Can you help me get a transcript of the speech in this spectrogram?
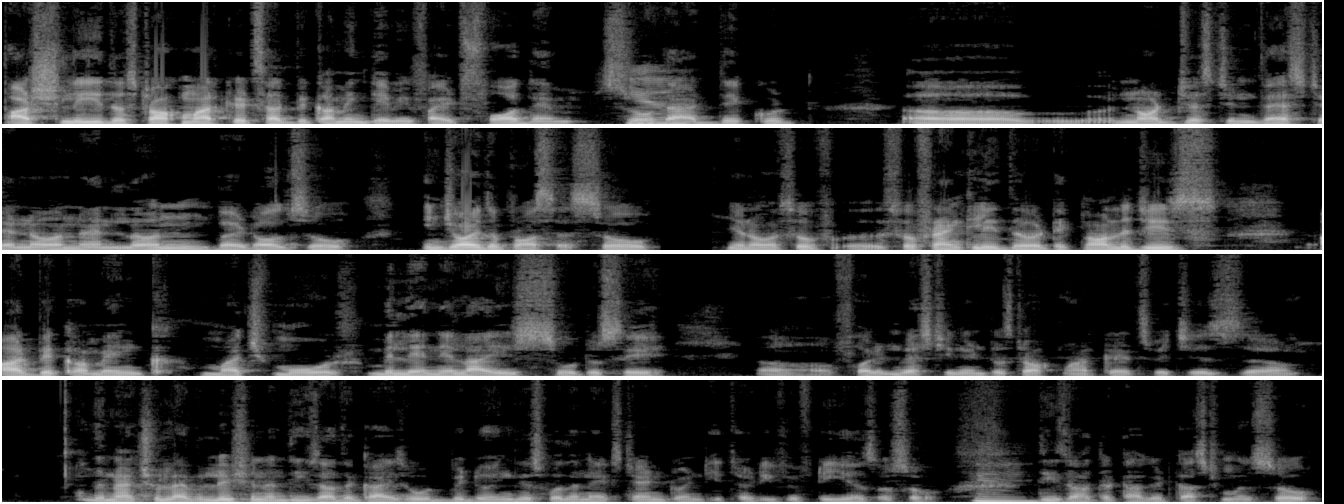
partially the stock markets are becoming gamified for them so Yeah. that they could uh, not just invest and earn and learn but also enjoy the process so you know so so frankly the technologies are becoming much more millennialized so to say uh, for investing into stock markets which is uh, the natural evolution. And these are the guys who would be doing this for the next 10 20 30 50 years or so. Hmm. these are the target customers. So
